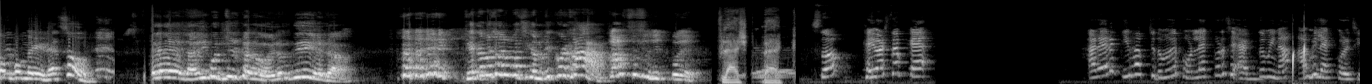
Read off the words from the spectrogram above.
সম্ভব মেরে দেখছ এ দাঁড়িয়ে করছিস কেন? এরকম কি এটা? খেতে বসে বলছি কেন? ঠিক করে খা। কাঁপছে সুজিত করে। Flashback. সো হে হোয়াটসঅ্যাপ কে আরে আরে কি ভাবছ? তোমাদের ফোন ল্যাক করেছে? একদমই না আমি ল্যাক করেছি।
